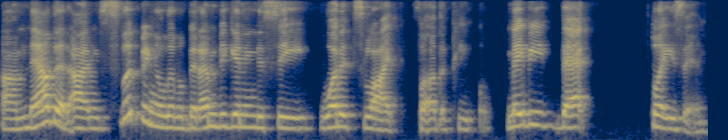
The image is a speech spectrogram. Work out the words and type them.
Um, now that I'm slipping a little bit, I'm beginning to see what it's like for other people. Maybe that plays in.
